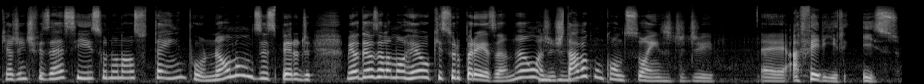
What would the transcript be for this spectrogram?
que a gente fizesse isso no nosso tempo. Não num desespero de, meu Deus, ela morreu, que surpresa. Não, a uhum. gente estava com condições de, de é, aferir isso.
